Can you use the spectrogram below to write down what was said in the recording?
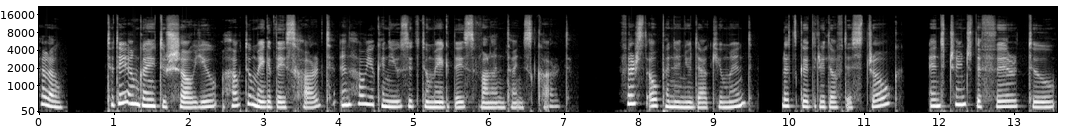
Hello! Today I'm going to show you how to make this heart and how you can use it to make this Valentine's card. First open a new document, let's get rid of the stroke and change the fill to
